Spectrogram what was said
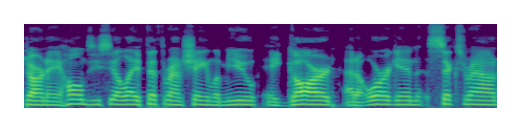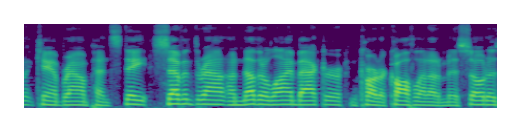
Darnay Holmes, UCLA, fifth round Shane Lemieux, a guard out of Oregon, sixth round Cam Brown, Penn State, seventh round another linebacker Carter Coughlin out of Minnesota,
